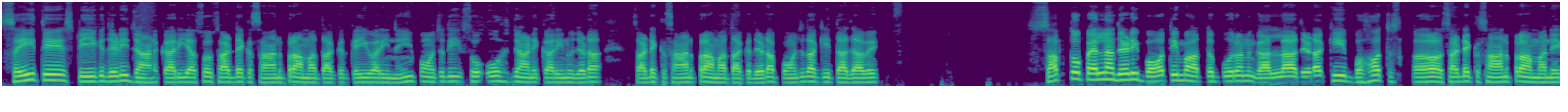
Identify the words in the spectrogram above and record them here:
ਸਹੀ ਤੇ ਸਟੀਕ ਜਿਹੜੀ ਜਾਣਕਾਰੀ ਆ, ਸੋ ਸਾਡੇ ਕਿਸਾਨ ਭਰਾਵਾਂ ਤੱਕ ਕਈ ਵਾਰੀ ਨਹੀਂ ਪਹੁੰਚਦੀ, ਸੋ ਉਸ ਜਾਣਕਾਰੀ ਨੂੰ ਜਿਹੜਾ ਸਾਡੇ ਕਿਸਾਨ ਭਰਾਵਾਂ ਤੱਕ ਜਿਹੜਾ ਪਹੁੰਚਦਾ ਕੀਤਾ ਜਾਵੇ। ਸਭ ਤੋਂ ਪਹਿਲਾਂ ਜਿਹੜੀ ਬਹੁਤ ਹੀ ਮਹੱਤਵਪੂਰਨ ਗੱਲ ਆ ਜਿਹੜਾ ਕਿ ਬਹੁਤ ਸਾਡੇ ਕਿਸਾਨ ਭਰਾਵਾਂ ਨੇ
